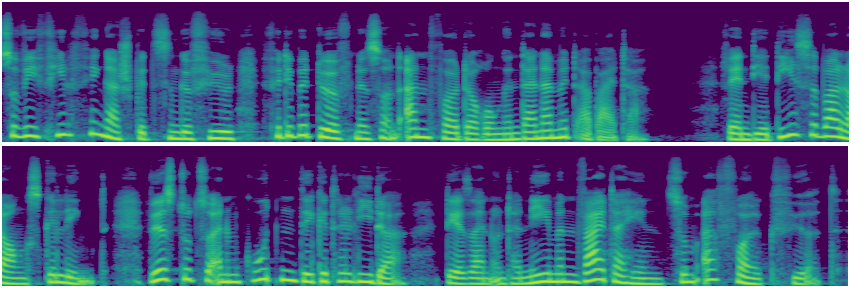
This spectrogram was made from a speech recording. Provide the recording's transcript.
sowie viel Fingerspitzengefühl für die Bedürfnisse und Anforderungen deiner Mitarbeiter. Wenn dir diese Balance gelingt, wirst du zu einem guten Digital Leader, der sein Unternehmen weiterhin zum Erfolg führt.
